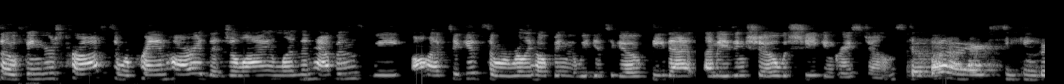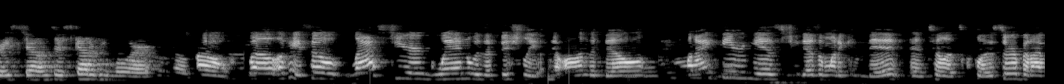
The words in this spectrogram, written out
so fingers crossed, and we're praying hard that July in London happens. We all have tickets, so we're really hoping that we get to go see that amazing show with Chic and Grace Jones. So far, seeking Grace Jones, there's got to be more. Oh, well, okay, so last year Gwen was officially on the bill. My theory is she doesn't want to commit until it's closer, but I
